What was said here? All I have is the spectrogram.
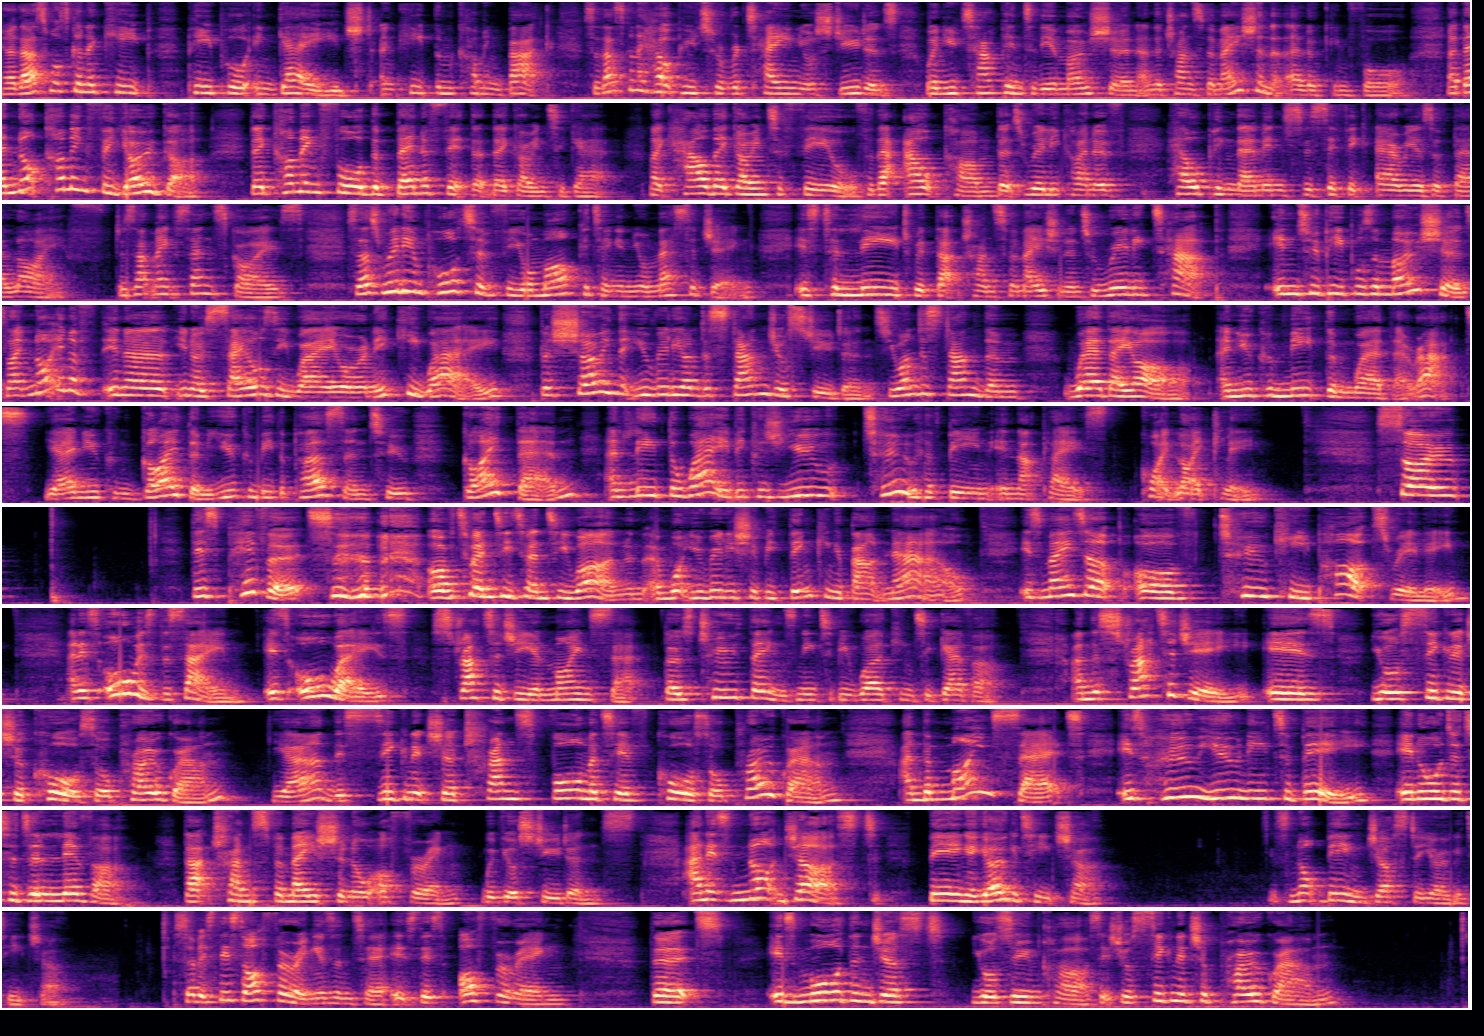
You know, that's what's going to keep people engaged and keep them coming back. So that's going to help you to retain your students when you tap into the emotion and the transformation that they're looking for. Like they're not coming for yoga, they're coming for the benefit that they're going to get, like how they're going to feel, for the outcome that's really kind of helping them in specific areas of their life. Does that make sense, guys? So that's really important for your marketing and your messaging is to lead with that transformation and to really tap into people's emotions. Like not in a in a you know salesy way or an icky way but showing that you really understand your students. You understand them where they are and you can meet them where they're at. Yeah and you can guide them. You can be the person to guide them and lead the way because you too have been in that place quite likely. So, this pivot of 2021 and, and, what you really should be thinking about now is made up of two key parts, really. And it's always the same. It's always strategy and mindset. Those two things need to be working together. And the strategy is your signature course or program yeah, this signature transformative course or program. And the mindset is who you need to be in order to deliver that transformational offering with your students. And it's not just being a yoga teacher. It's not being just a yoga teacher. So it's this offering, isn't it? It's this offering that is more than just your Zoom class. It's your signature program.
